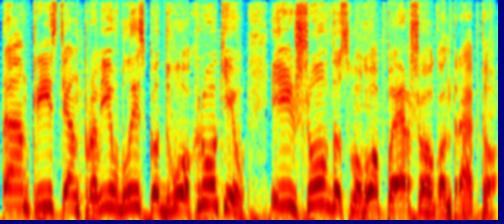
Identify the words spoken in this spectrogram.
Там Крістіан провів близько двох років і йшов до свого першого контракту.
